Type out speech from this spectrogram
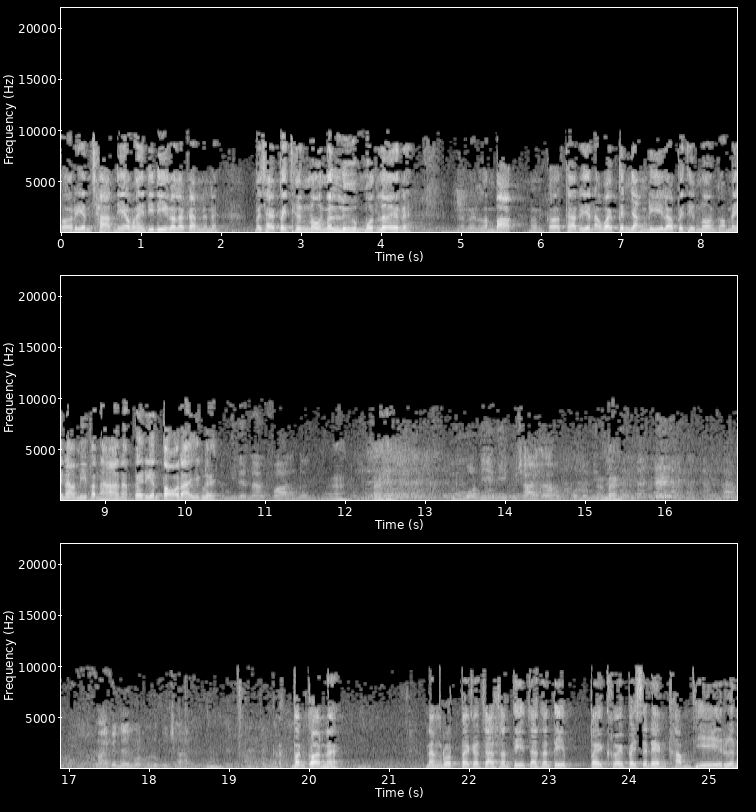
ก็เรียนชาตินี้เอาไว้ให้ดีๆก็แล้วกันนะนะไม่ใช่ไปถึงโน่นก็ลืมหมดเลยนะลำบากมันก็ถ้าเรียนเอาไว้เป็นอย่างดีแล้วไปถึงโน่นก็ไม่น่ามีปัญหานะไปเรียนต่อได้อีกเลย มีแต่นางฟ้าทั้งนั้นขึ้นบนนี่มีผู้ชายห้าหกคนนะเนี่ยหายไปไหนหมดไม่รู้ผู้ชายวันก่อนนะ นั่งรถไปกับอาจารย์สันติอาจารย์สันติ ไปเคยไปแสดงธรรมที่เรือน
